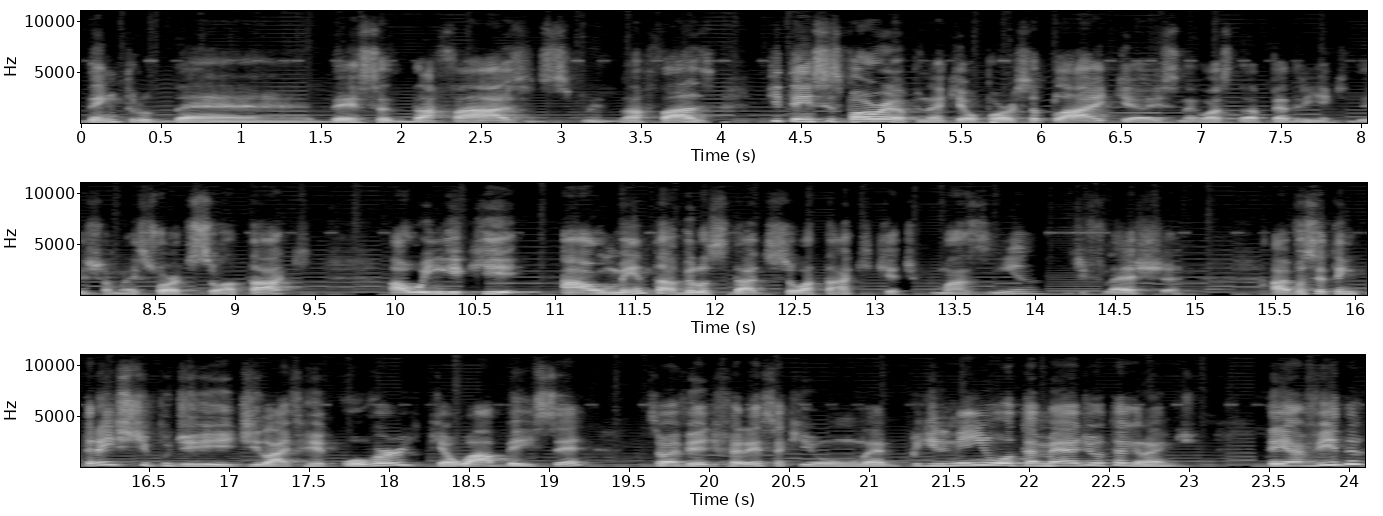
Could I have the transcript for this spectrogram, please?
dentro de, dessa da fase, na fase, que tem esses power-up, né? Que é o Power Supply, que é esse negócio da pedrinha que deixa mais forte o seu ataque. A Wing que aumenta a velocidade do seu ataque, que é tipo uma asinha de flecha. Aí você tem três tipos de, de Life Recovery, que é o A, B e C. Você vai ver a diferença que um é pequenininho, outro é médio, outro é grande. Tem a vida,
